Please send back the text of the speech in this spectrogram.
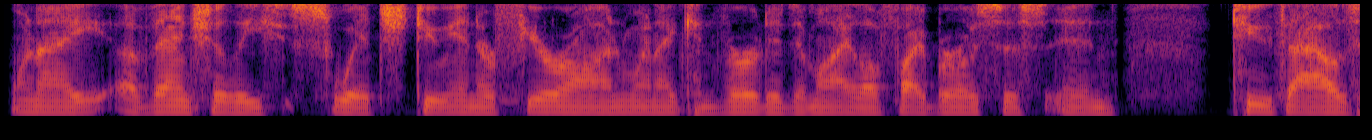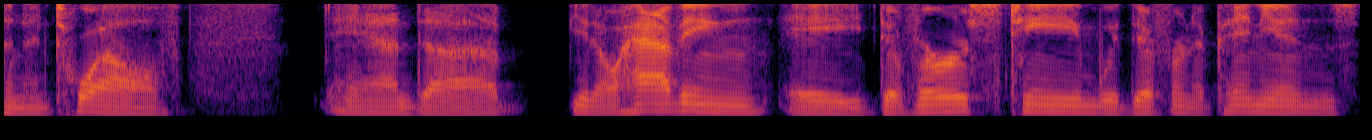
when I eventually switched to interferon when I converted to myelofibrosis in 2012. And, uh, you know, having a diverse team with different opinions,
